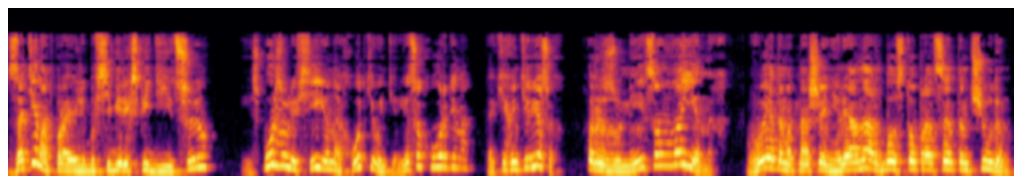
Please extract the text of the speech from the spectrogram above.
Затем отправили бы в Сибирь экспедицию и использовали все ее находки в интересах Ордена. Каких интересах? Разумеется, в военных. В этом отношении Леонард был стопроцентным чудом,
